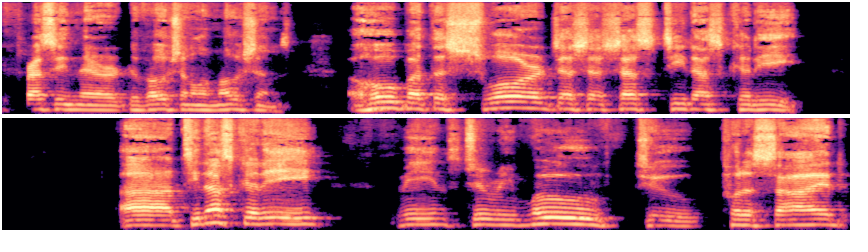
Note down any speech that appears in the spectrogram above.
expressing their devotional emotions. Oh, but the sword jasashas tidaskari. Uh, means to remove, to put aside.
